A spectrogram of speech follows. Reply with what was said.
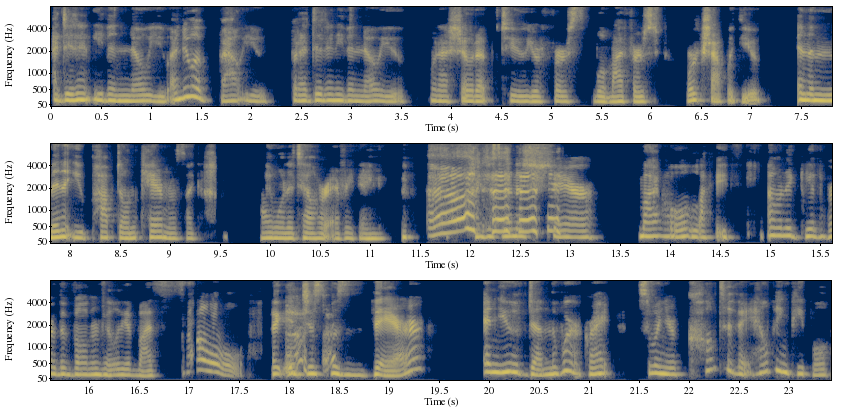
I didn't even know you. I knew about you, but I didn't even know you when I showed up to your first, well, my first workshop with you. And the minute you popped on camera, it's like, I want to tell her everything. Oh. I just want to share my whole life. I want to give her the vulnerability of my soul. Like it just was there. And you have done the work, right? So when you're cultivate helping people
